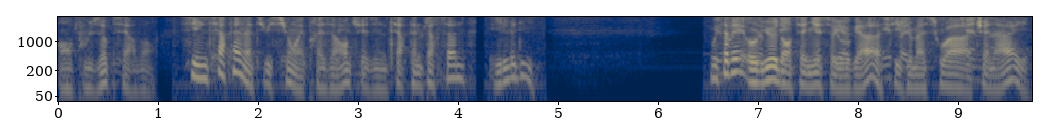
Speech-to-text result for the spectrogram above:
en vous observant. Si une certaine intuition est présente chez une certaine personne, il le dit. Vous savez, au lieu d'enseigner ce yoga, si je m'assois à Chennai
